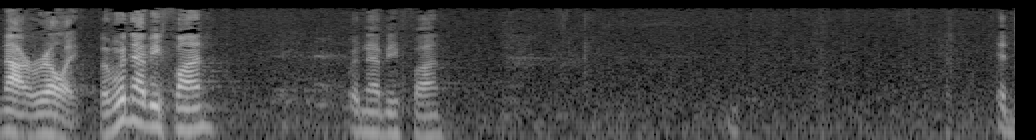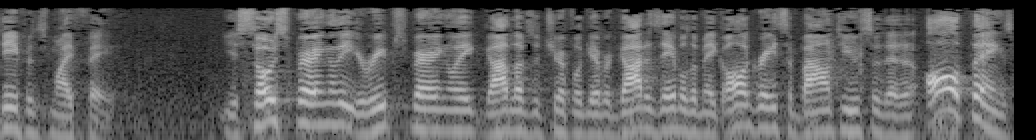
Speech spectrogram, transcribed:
Not really. But wouldn't that be fun? Wouldn't that be fun? It deepens my faith. You sow sparingly, you reap sparingly. God loves a cheerful giver. God is able to make all grace abound to you so that in all things,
